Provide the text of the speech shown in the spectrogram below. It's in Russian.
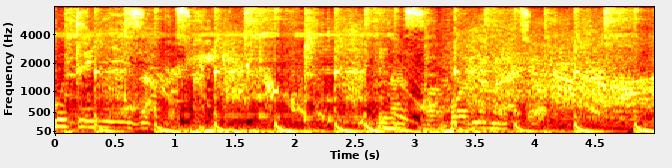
Утренний запуск на свободном радио.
